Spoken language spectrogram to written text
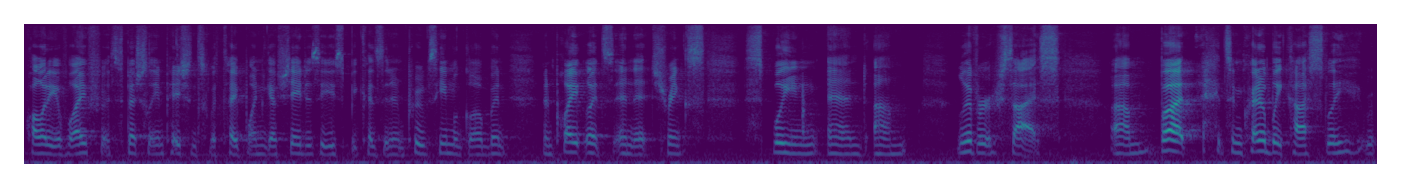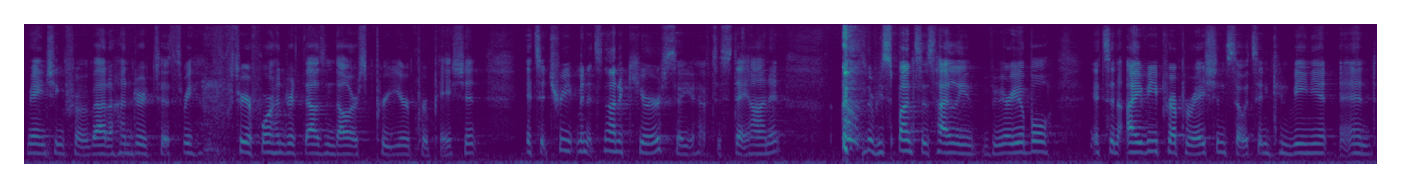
quality of life, especially in patients with type 1 Gaucher disease, because it improves hemoglobin and platelets, and it shrinks spleen and um, liver size. Um, but it's incredibly costly, ranging from about 100 to three, three or four hundred thousand dollars per year per patient. It's a treatment; it's not a cure, so you have to stay on it. the response is highly variable. It's an IV preparation, so it's inconvenient, and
